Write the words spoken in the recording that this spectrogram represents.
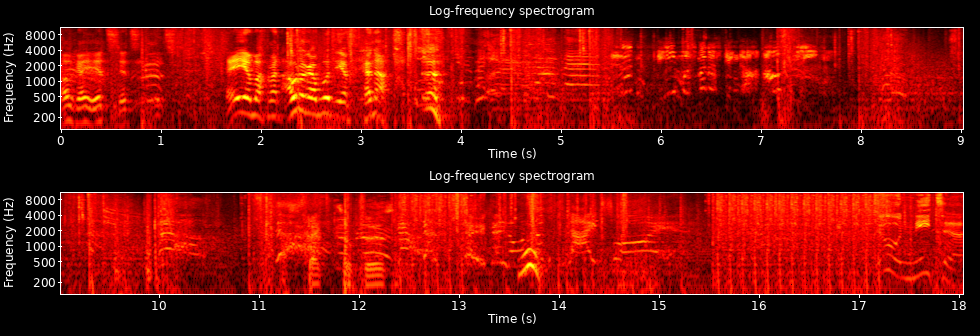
okay, jetzt, jetzt, jetzt. Hey, ihr macht mein Auto kaputt, ihr Penner! Äh. Wie muss man das Ding doch aufkriegen? Es leckt so böse. Du Niete.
